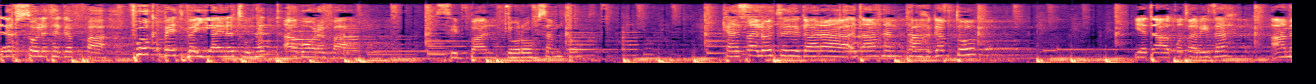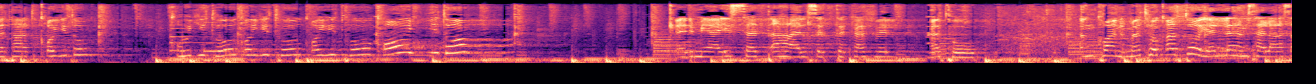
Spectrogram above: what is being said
ደርሶ ለተገፋ ፎቅ ቤት በየአይነቱ መጣ በወረፋ! ሲባል ጆሮህ ሰምቶ ከጸሎትህ ጋር እጣ ፈንታህ ገብቶ የጣ ቁጥር ይዘህ አመታት ቆይቶ ቆይቶ ቆይቶ ቆይቶ ቆይቶ! ቅድሚያ ይሰጠሃል ስትከፍል መቶ እንኳን መቶ ቀርቶ የለህም ሰላሳ።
